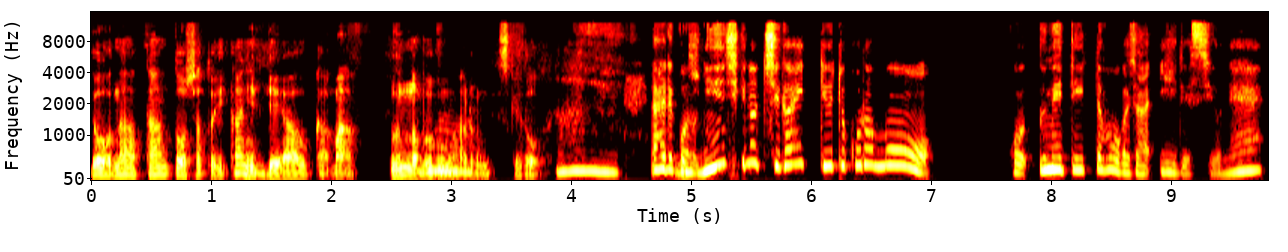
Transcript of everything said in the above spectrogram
ような担当者といかに出会うか、まあ、運の部分はあるんですけど、うん。やはりこの認識の違いっていうところも、こう埋めていった方がじゃあいいですよね。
